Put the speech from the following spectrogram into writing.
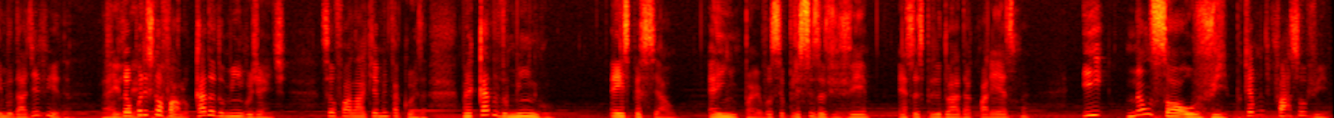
e mudar de vida. né? Então, por isso que eu legal. falo, cada domingo, gente, se eu falar aqui é muita coisa, mas cada domingo é especial, é ímpar. Você precisa viver essa espiritualidade da quaresma e não só ouvir, porque é muito fácil ouvir.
